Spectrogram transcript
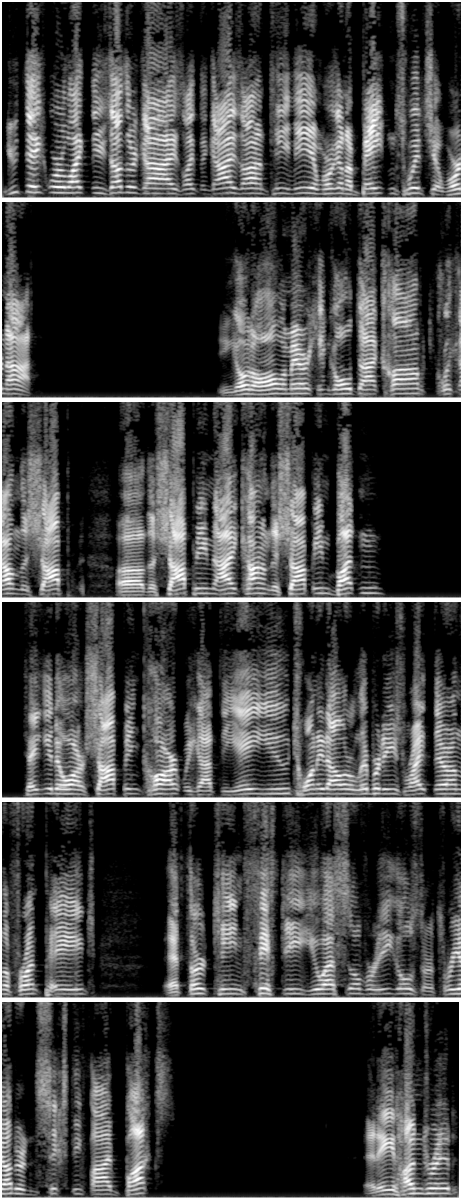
you think we're like these other guys, like the guys on TV, and we're going to bait and switch it, we're not. You can go to allamericangold.com, click on the shop, uh, the shopping icon, the shopping button. Take you to our shopping cart. We got the AU $20 Liberties right there on the front page at 1350 US Silver Eagles they're 365 bucks at 800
